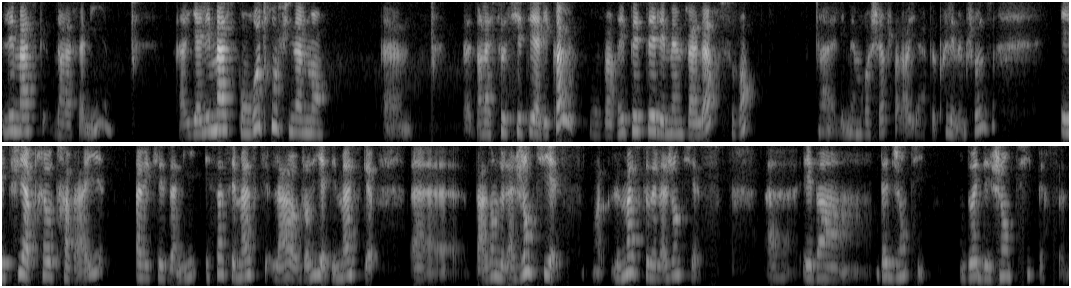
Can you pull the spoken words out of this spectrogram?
les masques dans la famille, euh, il y a les masques qu'on retrouve finalement euh, dans la société à l'école, on va répéter les mêmes valeurs souvent, euh, les mêmes recherches, voilà, il y a à peu près les mêmes choses. Et puis après au travail, avec les amis. Et ça, ces masques-là, aujourd'hui, il y a des masques par exemple de la gentillesse, le masque de la gentillesse, euh, eh ben d'être gentil. On doit être des gentilles personnes.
